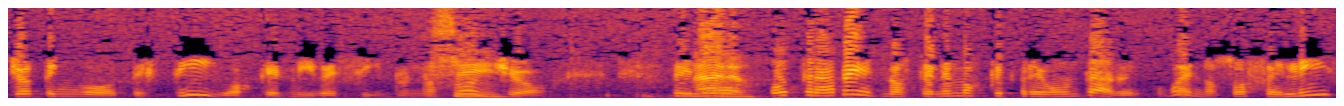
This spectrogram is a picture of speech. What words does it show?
yo tengo testigos que es mi vecino, no soy yo. Pero otra vez nos tenemos que preguntar, bueno, ¿sos feliz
